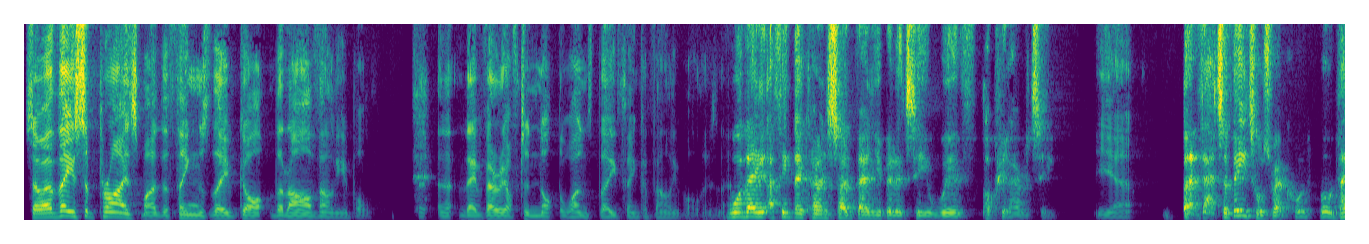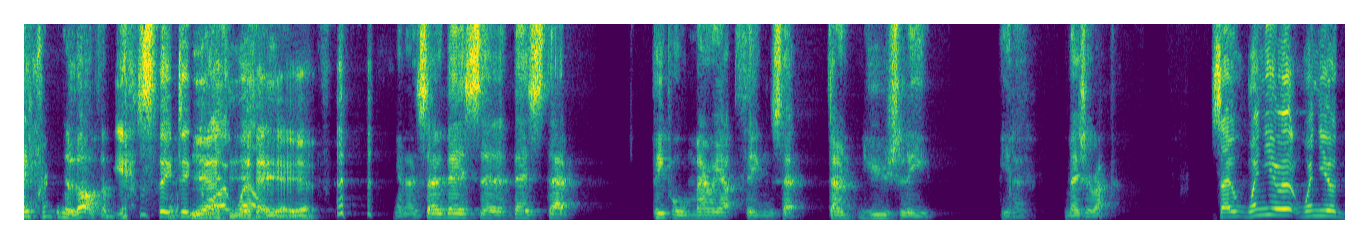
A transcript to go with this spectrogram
So are they surprised by the things they've got that are valuable? Uh, uh, they're very often not the ones they think are valuable, is that? Well, they I think they coincide valuability with popularity. Yeah. But that's a Beatles record. Well, they printed a lot of them. Yes, they did Yeah, quite well. yeah, yeah, yeah. You know, so there's uh, there's that people marry up things that don't usually, you know, measure up. So when you're when you're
